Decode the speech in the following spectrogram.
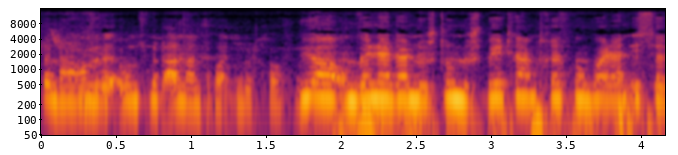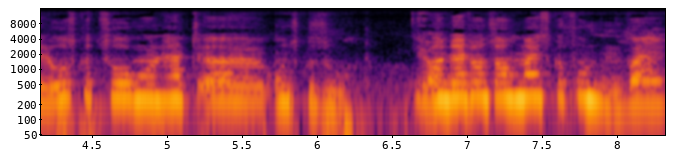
dann haben wir uns mit anderen Freunden getroffen. Ja, und wenn er dann eine Stunde später am Treffpunkt war, dann ist er losgezogen und hat äh, uns gesucht. Ja. Und er hat uns auch meist gefunden, weil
